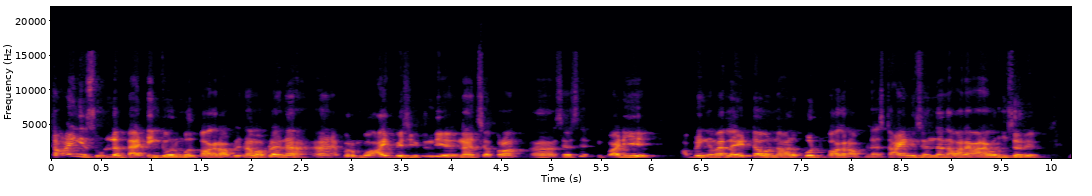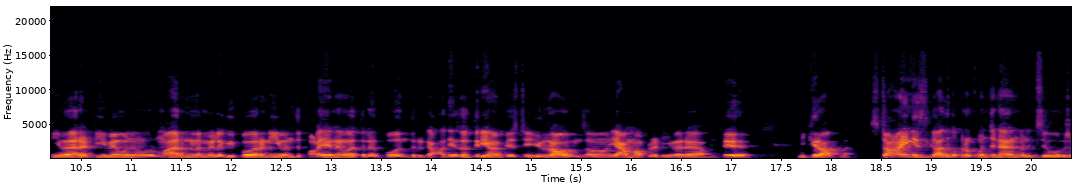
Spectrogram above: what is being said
ஸ்டாயினிஸ் உள்ள பேட்டிங்க்கு வரும்போது பாக்குறா என்ன அப்படி என்ன? இப்ப ரொம்ப ஆய் பேசிக்கிட்டு இருந்தியே என்ன ஆச்சு? அப்புறம் சரி சரி இப்பாடி அப்படிங்கிற மாதிரி லைட்டா ஒரு நாலு போட்டு பாக்குறாப்ல ஸ்டாயினிஸ் வந்து அந்த வர வர வரும் சார் நீ வேற டீமே கொஞ்சம் ஒரு மாறு நிலைமையில இப்போ வேற நீ வந்து பழைய நேரத்துல இப்போ வந்திருக்க? அது ஏதோ தெரியாம பேசிட்டேன். இருறா ஒரு நிமிஷம் ஏமாப்ல நீ வேற அப்படின்ட்டு நிக்கிறாப்ல ஸ்டாயினிஸ்க்கு அதுக்கப்புறம் கொஞ்ச நேரம் கழிச்சு ஒரு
